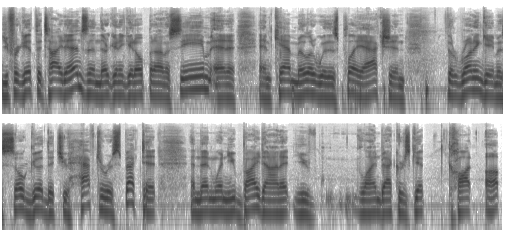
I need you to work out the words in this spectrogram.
You forget the tight ends, and they're going to get open on a seam, and and Cam Miller with his play action the running game is so good that you have to respect it. And then when you bite on it, you linebackers get caught up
